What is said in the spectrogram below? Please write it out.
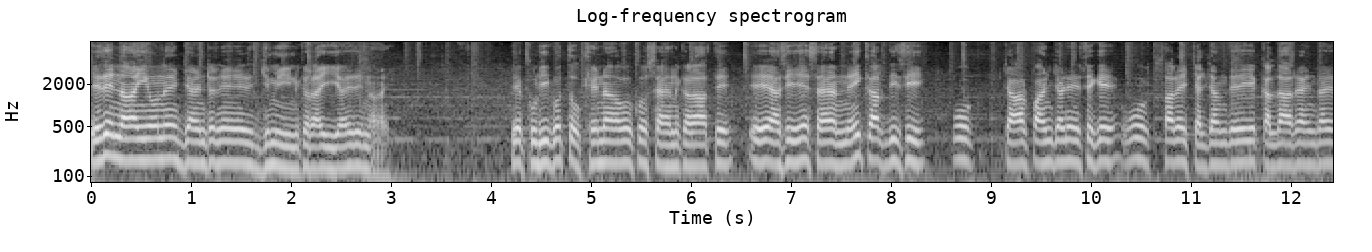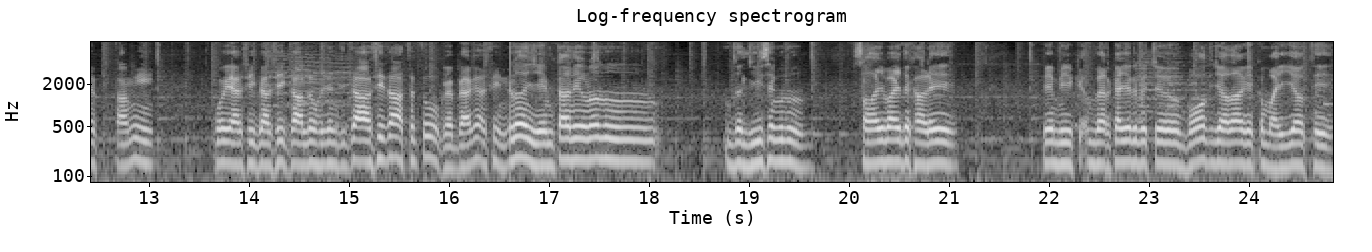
ਇਹਦੇ ਨਾਂ ਹੀ ਉਹਨੇ ਏਜੰਟ ਨੇ ਜ਼ਮੀਨ ਕਰਾਈ ਆ ਇਹਦੇ ਨਾਂ ਹੀ। ਇਹ ਕੁੜੀ ਕੋ ਧੋਖੇ ਨਾਲ ਉਹ ਕੋ ਸਾਈਨ ਕਰਾਤੇ ਇਹ ਅਸੀਂ ਇਹ ਸਾਈਨ ਨਹੀਂ ਕਰਦੀ ਸੀ ਉਹ ਚਾਰ ਪੰਜ ਜਣੇ ਸੀਗੇ ਉਹ ਸਾਰੇ ਚੱਲ ਜਾਂਦੇ ਇਹ ਇਕੱਲਾ ਰਹਿੰਦਾ ਤਾਂ ਵੀ ਕੋਈ ਐਸੀ ਵੈਸੀ ਗੱਲ ਹੋ ਜਾਂਦੀ ਤਾਂ ਅਸੀਂ ਤਾਂ ਹੱਥ ਧੋ ਕੇ ਬਹਿ ਗਏ ਸੀ ਇਹਨਾਂ ਏਜੰਟਾਂ ਨੇ ਉਹਨਾਂ ਨੂੰ ਦਲਜੀਤ ਸਿੰਘ ਨੂੰ ਸਾਜ਼ਬਾਜ਼ ਦਿਖਾਲੇ ਤੇ ਅਮਰੀਕ- ਅਮਰੀਕਾ ਜਿਹੜੇ ਵਿੱਚ ਬਹੁਤ ਜ਼ਿਆਦਾ ਕਿ ਕਮਾਈ ਆ ਉੱਥੇ।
